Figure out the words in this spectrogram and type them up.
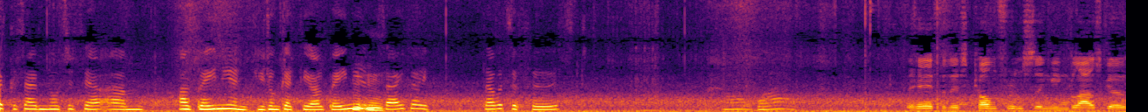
Yeah, because I've noticed that um, Albanian, you don't get the Albanian side. I, that was the first. Oh, wow. They're here for this conference thing in Glasgow.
